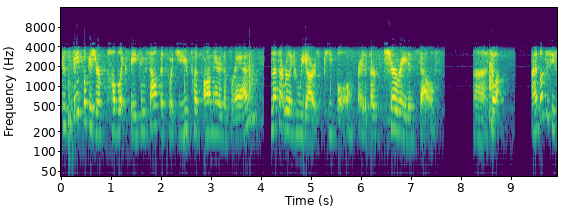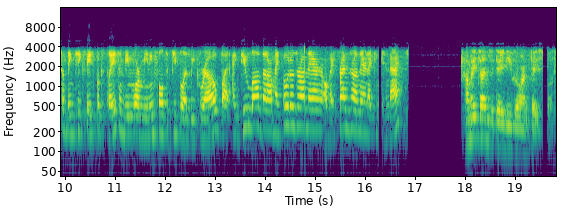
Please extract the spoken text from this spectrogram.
because Facebook is your public facing self. It's what you put on there as a brand. And that's not really who we are as people, right? It's our curated self. Uh, so I'd love to see something take Facebook's place and be more meaningful to people as we grow. But I do love that all my photos are on there, all my friends are on there, and I can connect. How many times a day do you go on Facebook?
